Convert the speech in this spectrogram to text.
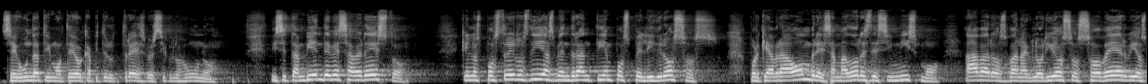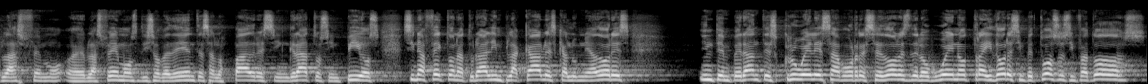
Segunda Timoteo capítulo 3, versículo 1. Dice, también debes saber esto que en los postreros días vendrán tiempos peligrosos, porque habrá hombres amadores de sí mismo, ávaros, vanagloriosos, soberbios, eh, blasfemos, disobedientes a los padres, ingratos, impíos, sin afecto natural, implacables, calumniadores, intemperantes, crueles, aborrecedores de lo bueno, traidores, impetuosos, infatuados,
